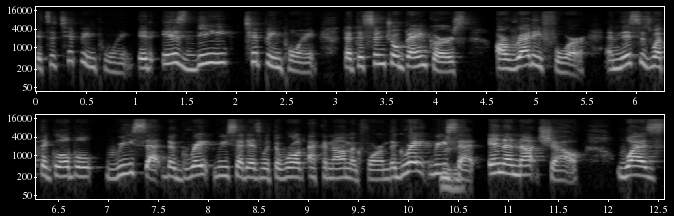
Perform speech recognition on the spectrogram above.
It's a tipping point. It is the tipping point that the central bankers are ready for. And this is what the global reset, the great reset is with the World Economic Forum. The great mm-hmm. reset, mm-hmm. in a nutshell, was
